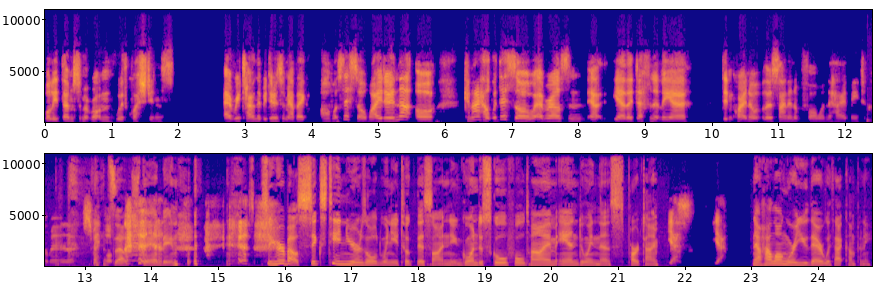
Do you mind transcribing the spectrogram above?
bullied them somewhat rotten with questions. Every time they'd be doing something, I'd be like, "Oh, what's this?" or "Why are you doing that?" or "Can I help with this?" or whatever else. And uh, yeah, they definitely uh, didn't quite know what they were signing up for when they hired me to come in and uh, sweep That's up. outstanding. So you're about 16 years old when you took this on. You going to school full time and doing this part time. yes, Yeah. Now, how long were you there with that company?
